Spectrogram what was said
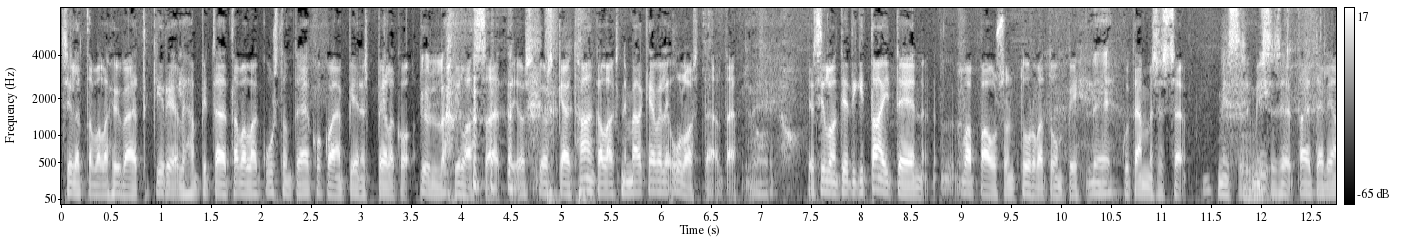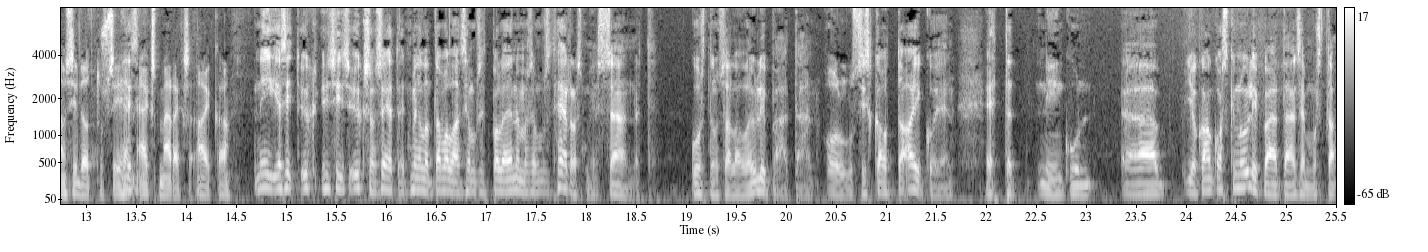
sillä tavalla hyvä, että kirjailijahan pitää tavallaan kustantaja koko ajan pienessä Kyllä. pelkotilassa, että jos, jos käyt hankalaksi, niin mä kävele ulos täältä. Ja silloin tietenkin taiteen vapaus on turvatumpi Ne. kuin tämmöisessä, missä, missä se taiteilija on sidottu siihen Ja X määräksi aikaa. Niin, ja sitten yk, siis yksi on se, että, että meillä on tavallaan semmoiset paljon enemmän semmoiset herrasmiessäännöt kustannusalalla ylipäätään ollut, siis kautta aikojen, että niin kuin, joka on koskenut ylipäätään semmoista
